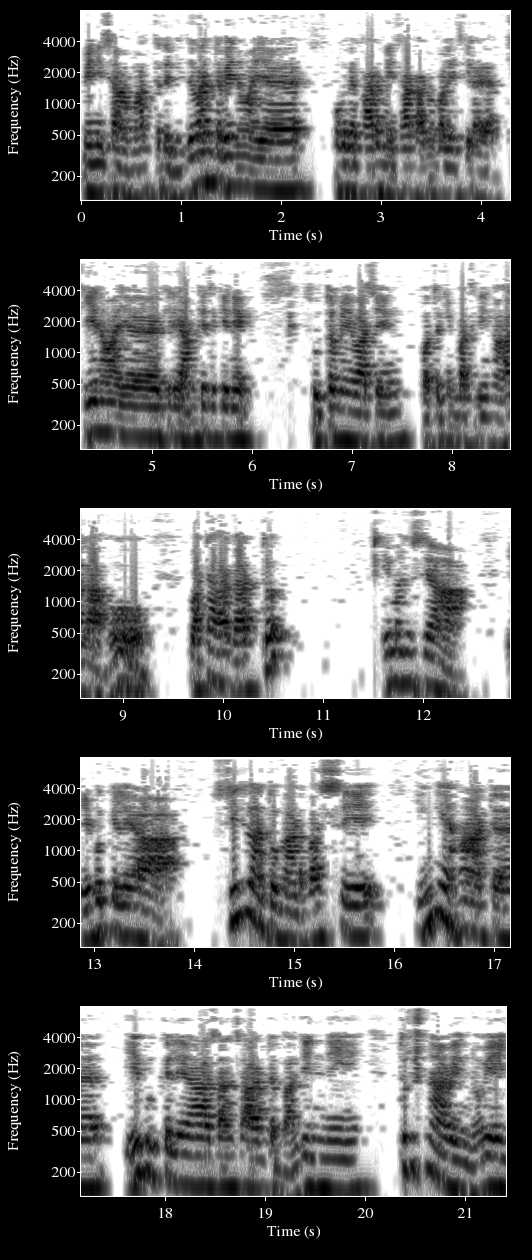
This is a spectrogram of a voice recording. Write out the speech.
මේ නිසා මාත්‍ර විදවන්ට වෙනවය. මොකද කර්මේ සහ කර්මඵලයේ කියලා තියෙනවය කියලා යම් කෙනෙක් සුත්තමේ වශයෙන් පොතකින් පතකින් අහලා හෝ වටහා ගත්තොත් ඒ මනුස්සයා ඒ පුද්ගලයා සිල්වන්ත වුණාට පස්සේ ඉන්හිහාට ඒ පුද්ගලයා සංසාරට බඳින්නේ තෘෂ්ණාවෙන් නොවේය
